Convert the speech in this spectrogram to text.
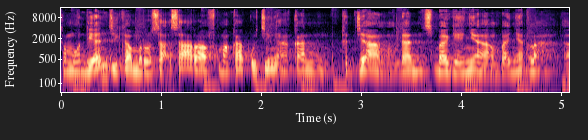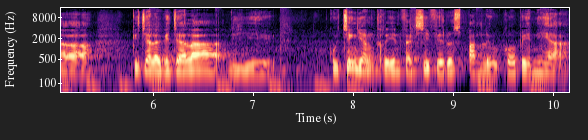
Kemudian jika merusak saraf, maka kucing akan kejang dan sebagainya. Banyaklah e, gejala-gejala di kucing yang terinfeksi virus panleukopenia.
